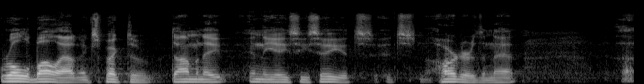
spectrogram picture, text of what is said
roll the ball out and expect to dominate in the ACC. It's it's harder than that. Uh,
